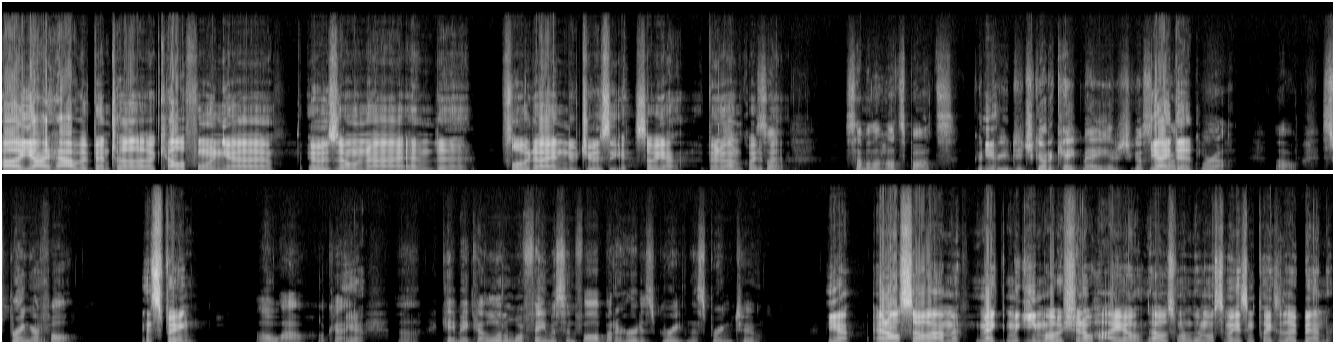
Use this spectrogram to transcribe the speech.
uh, yeah, I have. I've been to California, Arizona, and uh, Florida and New Jersey. So yeah, I've been around Oh, quite a bit. Some of the hot spots. Good Yeah. for you. Did you go to Cape May or did you go somewhere? Yeah, I did. Where else? Oh, spring or Yeah. fall? In spring. Oh, wow. Okay. Yeah. Uh, Cape May, a little more famous in fall, but I heard it's great in the spring too. Yeah, and also um, Mag- Magee Marsh in Ohio. That was one of the most amazing places I've been.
